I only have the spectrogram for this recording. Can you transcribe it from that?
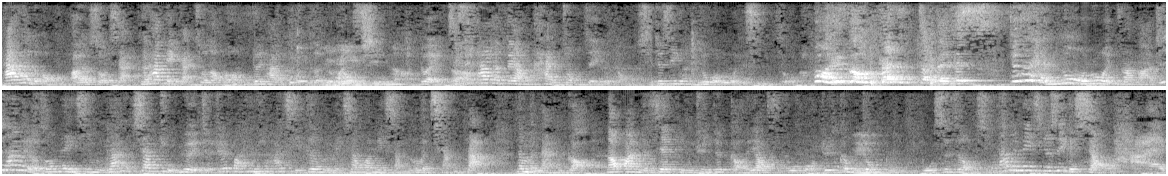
他会就哦，好像收下来。可是他可以感受到说，哦，你对他有多一份有用心啊。对，其实他们非常看重这个东西，就是一个很懦弱的星座。不好意思，我们开始讲这些，就是很懦弱，你知道吗？就是他们有时候内心，你跟他相处越久，就会发现说，他其实根本没像外面想的那么强大。那么难搞，然后把你们这些平均就搞得要死不活，就是根本就不不是这种型。他们内心就是一个小孩，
